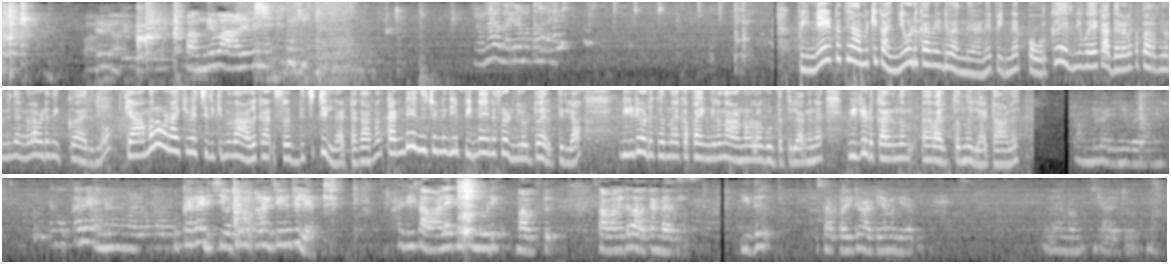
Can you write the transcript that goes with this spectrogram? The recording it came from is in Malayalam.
പന്നി പിന്നെ ഏട്ടത്തി അമ്മയ്ക്ക് കഞ്ഞി കൊടുക്കാൻ വേണ്ടി വന്നതാണ്. പിന്നെ പോർക്ക് കരിഞ്ഞു പോയ കഥകളൊക്കെ പറഞ്ഞുകൊണ്ട് ഞങ്ങൾ അവിടെ നിൽക്കുമായിരുന്നു ക്യാമറ ഓണാക്കി വെച്ചിരിക്കുന്നത് ആൾ ശ്രദ്ധിച്ചിട്ടില്ല കേട്ടോ. കാരണം കണ്ടു കഴിഞ്ഞിട്ടുണ്ടെങ്കിൽ പിന്നെ അതിന്റെ ഫ്രണ്ടിലോട്ട് വരത്തില്ല. വീഡിയോ എടുക്കുന്നതൊക്കെ ഭയങ്കര നാണമുള്ള കൂട്ടത്തിൽ അങ്ങനെ വീഡിയോ എടുക്കാനൊന്നും വരത്തൊന്നുമില്ല കേട്ടോ ആൾ. പന്നി കരിഞ്ഞു പോയാമേ കുക്കറിൽ അടിച്ച് പക്ഷെ കുക്കറിൽ അടിച്ച് കഴിഞ്ഞിട്ടില്ലേ? ഹരി സവാളയൊക്കെ ഒന്നുകൂടി വറുത്ത് സവാളയിട്ട് വറുക്കണ്ടായിരുന്നു. ഇത് സെപ്പറേറ്റ് കാട്ടിയാൽ മതി. രണ്ടും ക്യാരറ്റ് കൊടുക്കണം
